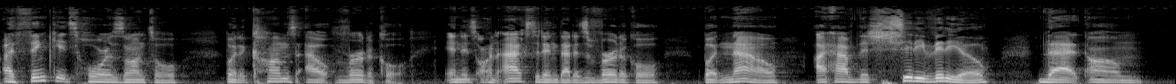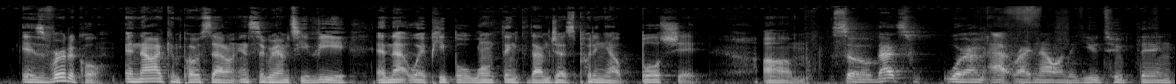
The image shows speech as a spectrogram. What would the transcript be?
I think it's horizontal, but it comes out vertical. And it's on accident that it's vertical. But now I have this shitty video that um, is vertical. And now I can post that on Instagram TV, and that way people won't think that I'm just putting out bullshit. Um, so that's where I'm at right now on the YouTube thing.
